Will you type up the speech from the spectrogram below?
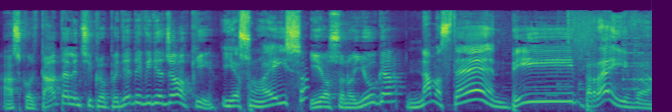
ascoltate l'enciclopedia dei videogiochi. Io sono Ace. Io sono Yuga. Namaste, be brave.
